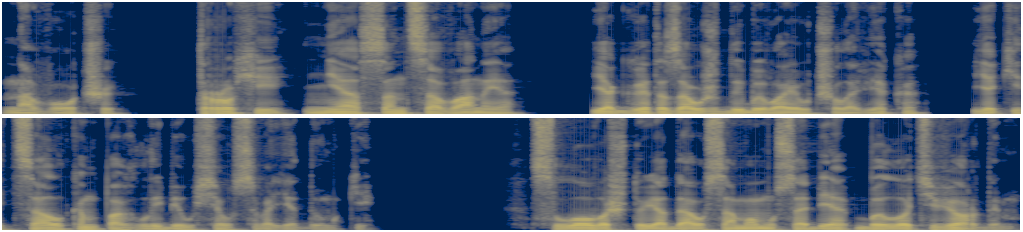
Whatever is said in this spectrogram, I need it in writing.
на вочы, трохі неасэнсаваныя, як гэта заўжды бывае ў чалавека, які цалкам паглыбіўся ў свае думкі слова, што я даў самому сабе, было цвёрдым.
